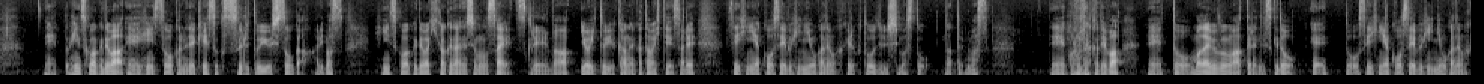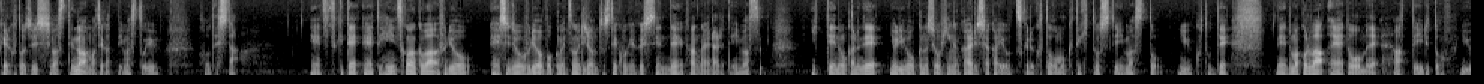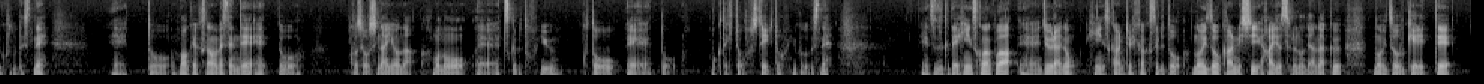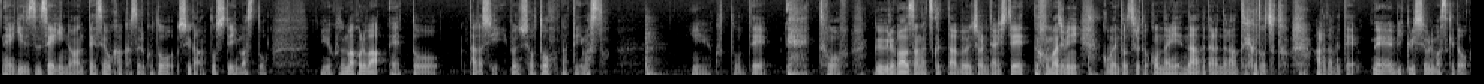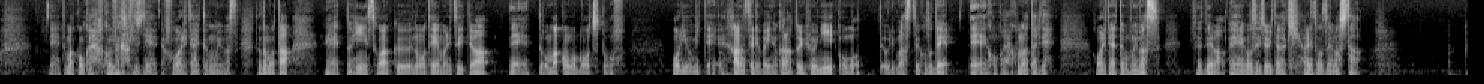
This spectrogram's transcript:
え、っと品質科学では、えー、品質をお金で計測するという思想があります。品質工学では規格内の下物さえ作れれば良いという考え方は否定され、製品や構成部品にお金をかけることを重視しますとなっております。えー、この中では、えー、っと、まあ、大部分は合ってるんですけど、えー、っと、製品や構成部品にお金をかけることを重視しますっていうのは間違っていますという方でした。え続けて、えっと、品質工学は不良、え市場不良撲滅の理論として顧客視点で考えられています。一定のお金でより多くの商品が買える社会を作ることを目的としていますということで、えーとまあ、これは、おおむね合っているということですね。えっ、ー、と、まあ、お客様目線で、えっ、ー、と、故障しないようなものを、えー、作るということを、えっ、と、目的としているということですね。え続けて品質工学は、え従来の品質管理と比較するとノイズを管理し排除するのではなくノイズを受け入れてえ技術、製品の安定性を確保することを主眼としていますということで、まあ、これは、えっと、正しい文章となっていますということで、えっと、Google バードさんが作った文章に対して、えっと、真面目にコメントをするとこんなに長くなるんだなということをちょっと改めて、えー、びっくりしておりますけど、えっと、まあ、今回はこんな感じで 終わりたいと思います。ちょっとまた、えっと、品質工学のテーマについては、えっと、まあ、今後もちょっと折を見て話せればいいのかなというふうに思っております。ということで、えー、今回はこの辺りで終わりたいと思います。それでは、えー、ご清聴いただきありがとうございました。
